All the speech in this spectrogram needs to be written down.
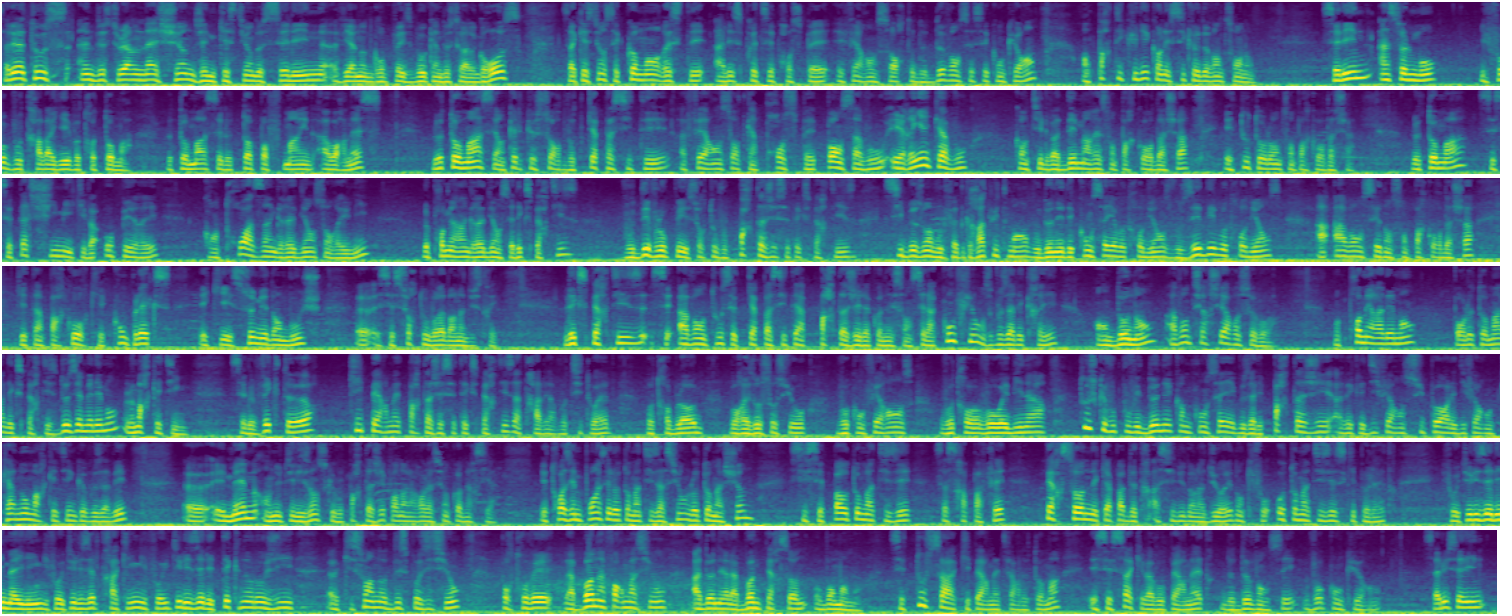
Salut à tous, Industrial Nation. J'ai une question de Céline via notre groupe Facebook Industrial Gross. Sa question c'est comment rester à l'esprit de ses prospects et faire en sorte de devancer ses concurrents, en particulier quand les cycles de vente sont longs. Céline, un seul mot, il faut que vous travaillez votre Thomas. Le Thomas c'est le Top of Mind Awareness. Le Thomas c'est en quelque sorte votre capacité à faire en sorte qu'un prospect pense à vous et rien qu'à vous quand il va démarrer son parcours d'achat et tout au long de son parcours d'achat. Le Thomas, c'est cette alchimie qui va opérer quand trois ingrédients sont réunis. Le premier ingrédient, c'est l'expertise. Vous développez et surtout vous partagez cette expertise. Si besoin, vous le faites gratuitement, vous donnez des conseils à votre audience, vous aidez votre audience à avancer dans son parcours d'achat, qui est un parcours qui est complexe et qui est semé d'embûches. Euh, c'est surtout vrai dans l'industrie. L'expertise, c'est avant tout cette capacité à partager la connaissance. C'est la confiance que vous allez créer en donnant avant de chercher à recevoir. Donc premier élément pour le Thomas, l'expertise. Deuxième élément, le marketing. C'est le vecteur qui permet de partager cette expertise à travers votre site web, votre blog, vos réseaux sociaux, vos conférences, vos webinaires, tout ce que vous pouvez donner comme conseil et que vous allez partager avec les différents supports, les différents canaux marketing que vous avez, euh, et même en utilisant ce que vous partagez pendant la relation commerciale. Et troisième point, c'est l'automatisation, l'automation. Si ce n'est pas automatisé, ça ne sera pas fait personne n'est capable d'être assidu dans la durée, donc il faut automatiser ce qui peut l'être. Il faut utiliser l'emailing, il faut utiliser le tracking, il faut utiliser les technologies euh, qui sont à notre disposition pour trouver la bonne information à donner à la bonne personne au bon moment. C'est tout ça qui permet de faire le Thomas et c'est ça qui va vous permettre de devancer vos concurrents. Salut Céline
